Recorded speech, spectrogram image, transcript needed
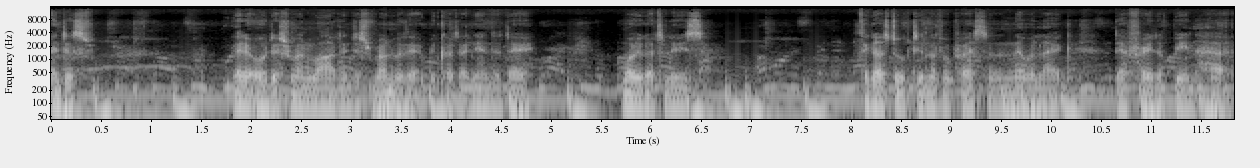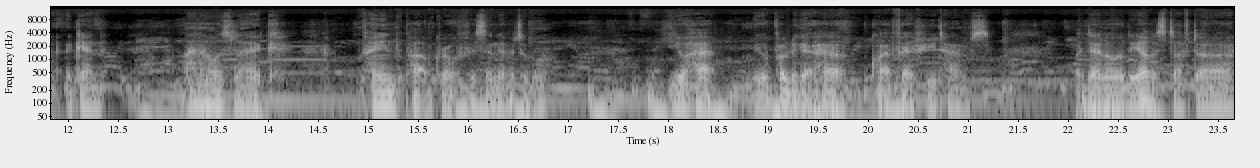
and just let it all just run wild and just run with it because at the end of the day, what we got to lose? I think I was talking to another person and they were like, they're afraid of being hurt again. And I was like, pain part of growth is inevitable. You'll hurt, you'll probably get hurt quite a fair few times. But then all the other stuff, the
